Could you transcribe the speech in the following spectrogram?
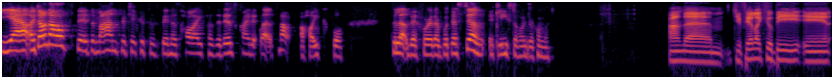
Yeah, I don't know if the demand for tickets has been as high because it is kind of well, it's not a hike, but it's a little bit further. But there's still at least hundred coming. And um, do you feel like you'll be in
